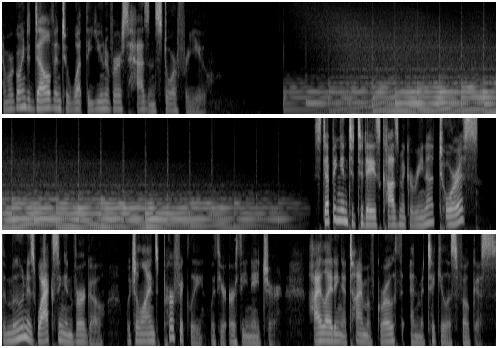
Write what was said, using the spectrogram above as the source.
and we're going to delve into what the universe has in store for you. Stepping into today's cosmic arena, Taurus, the moon is waxing in Virgo, which aligns perfectly with your earthy nature highlighting a time of growth and meticulous focus.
